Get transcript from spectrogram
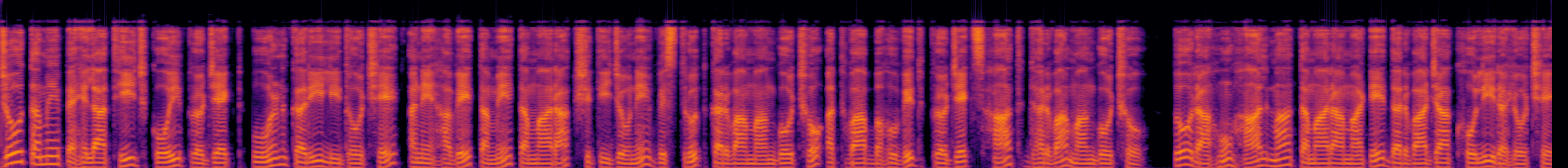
જો તમે પહેલાથી જ કોઈ પ્રોજેક્ટ પૂર્ણ કરી લીધો છે અને હવે તમે તમારા ક્ષિતિજોને વિસ્તૃત કરવા માંગો છો અથવા બહુવિધ પ્રોજેક્ટ્સ હાથ ધરવા માંગો છો, તો રાહુ હાલમાં તમારા માટે દરવાજા ખોલી રહ્યો છે.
